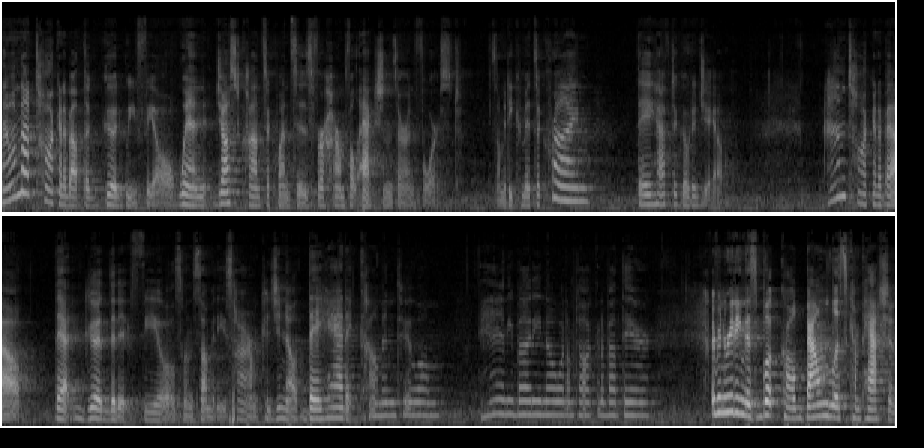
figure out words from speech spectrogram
Now, I'm not talking about the good we feel when just consequences for harmful actions are enforced. Somebody commits a crime, they have to go to jail. I'm talking about that good that it feels when somebody's harmed because you know they had it coming to them. Anybody know what I'm talking about there? I've been reading this book called Boundless Compassion,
